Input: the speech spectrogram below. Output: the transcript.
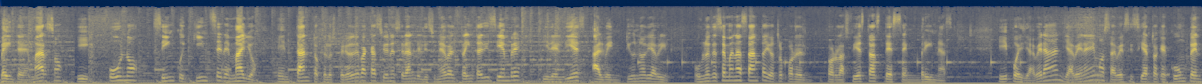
20 de marzo y 1, 5 y 15 de mayo, en tanto que los periodos de vacaciones serán del 19 al 30 de diciembre y del 10 al 21 de abril. Uno es de Semana Santa y otro por, el, por las fiestas decembrinas. Y pues ya verán, ya veremos a ver si es cierto que cumplen.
